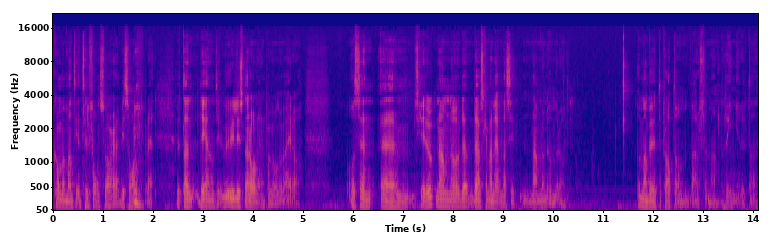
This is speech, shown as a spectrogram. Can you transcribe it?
kommer man till en telefonsvarare. Vi svarar inte på den. Utan det är någonting, vi lyssnar av den ett par gånger varje dag. Och sen ehm, skriver upp namn och där, där ska man lämna sitt namn och nummer. Då. Och man behöver inte prata om varför man ringer utan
